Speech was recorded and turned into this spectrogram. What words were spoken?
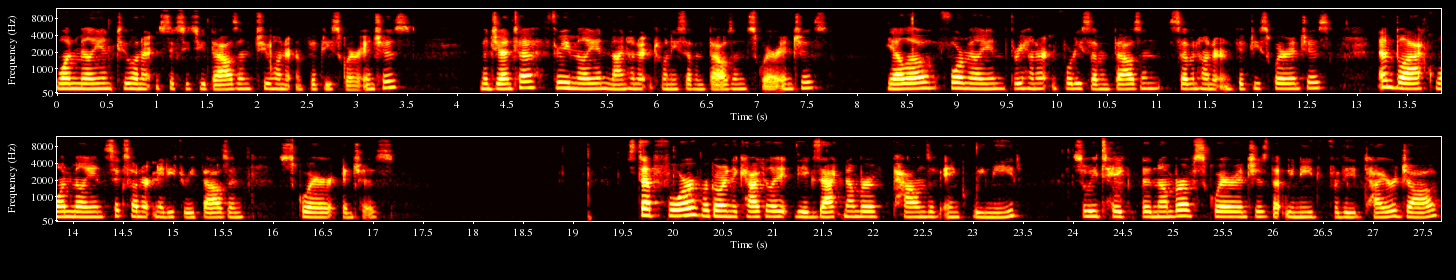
1,262,250 square inches. Magenta, 3,927,000 square inches. Yellow, 4,347,750 square inches and black 1,683,000 square inches. Step 4, we're going to calculate the exact number of pounds of ink we need. So we take the number of square inches that we need for the entire job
